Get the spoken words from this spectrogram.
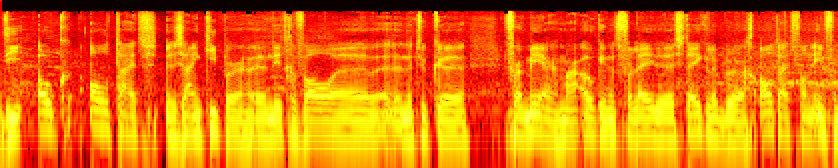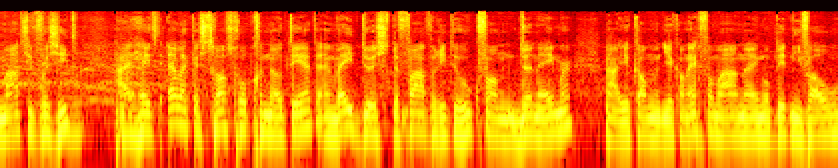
die ook altijd zijn keeper, in dit geval eh, eh, natuurlijk eh, Vermeer... maar ook in het verleden Stekelenburg, altijd van informatie voorziet. Hij heeft elke strafschop genoteerd en weet dus de favoriete hoek van de nemer. Nou, je kan, je kan echt van me aannemen, op dit niveau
